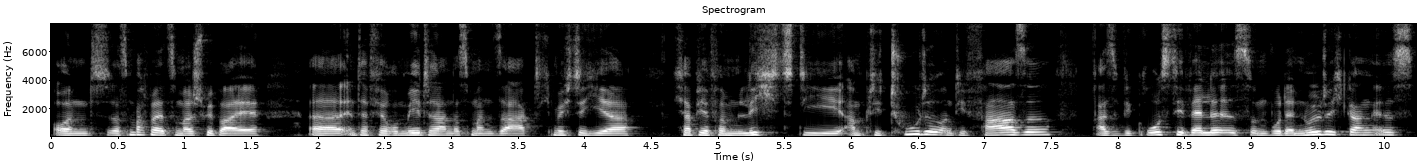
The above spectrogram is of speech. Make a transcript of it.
Und das macht man ja zum Beispiel bei äh, Interferometern, dass man sagt, ich möchte hier, ich habe hier vom Licht die Amplitude und die Phase, also wie groß die Welle ist und wo der Nulldurchgang ist.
